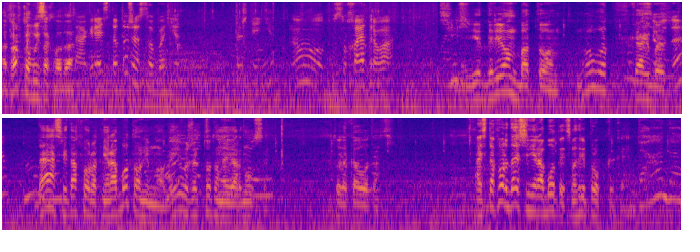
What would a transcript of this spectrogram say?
А травка высохла, да. Да, грязи-то тоже особо нет. Дождей нет, но сухая трава. Ядрен батон. Ну вот, как Всё, бы. да? Да, светофор вот не работал немного, и уже кто-то навернулся. Кто-то кого-то. А светофор дальше не работает. Смотри, пробка какая. Да, да,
